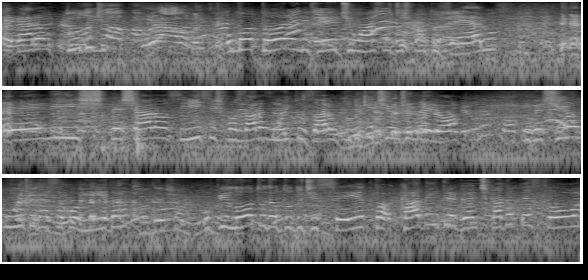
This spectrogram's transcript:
pegaram tudo de. O motor ele veio de um Astra 2.0. Eles deixaram assim, se esforçaram muito, usaram tudo que tinham de melhor, investiram muito nessa corrida. O piloto deu tudo de ser, to- cada entregante, cada pessoa,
